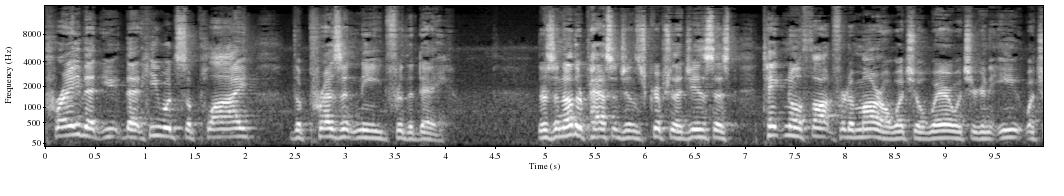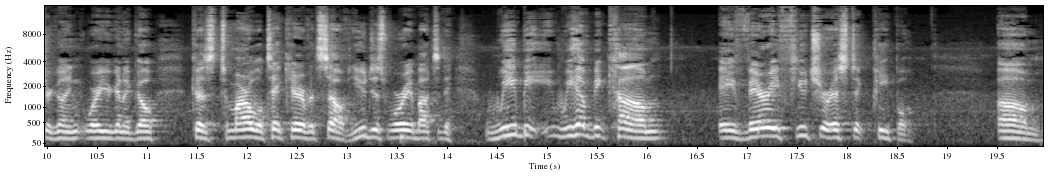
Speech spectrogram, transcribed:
pray that, you, that he would supply the present need for the day. There's another passage in the scripture that Jesus says, "Take no thought for tomorrow, what you'll wear, what you're going to eat, what you're going, where you're going to go, because tomorrow will take care of itself. You just worry about today." We be, we have become a very futuristic people. Um,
